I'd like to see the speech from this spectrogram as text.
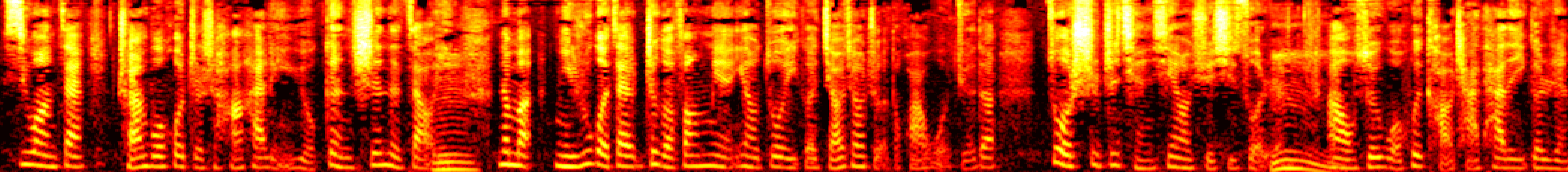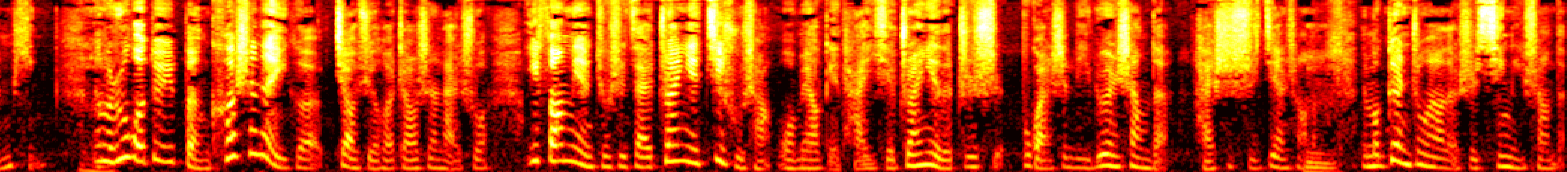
希望在船舶或者是航海领域有更深的造诣。那么你如果在这个方面要做一个佼佼者的话，我觉得做事之前先要学习做人、嗯啊，所以我会考察他的一个人品。那么如果对于本科生的一个教学和招生来说，一方面就是在专业技术上，我们要给他一些专业的知识，不管是理论上的还是实践上的。那么更重要的是心理上的，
